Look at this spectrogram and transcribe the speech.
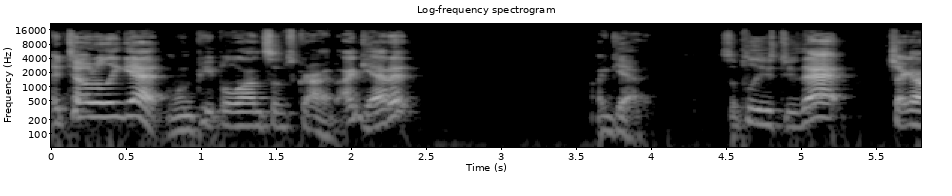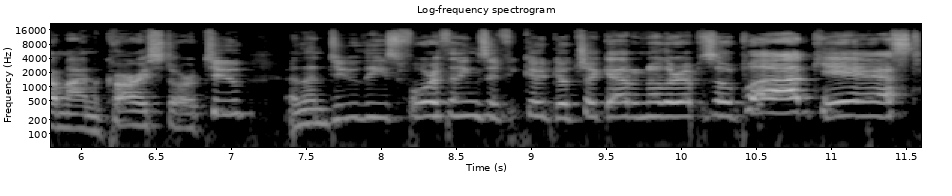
I totally get when people unsubscribe. I get it. I get it. So please do that. Check out my Macari store too. And then do these four things if you could. Go check out another episode podcast.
